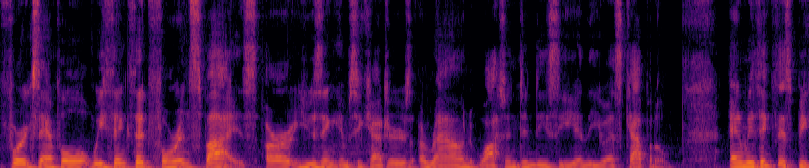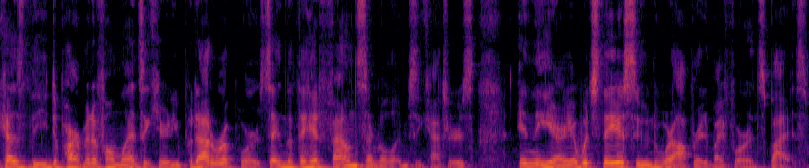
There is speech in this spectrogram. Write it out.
for example, we think that foreign spies are using IMSI catchers around Washington, D.C. and the U.S. Capitol. And we think this because the Department of Homeland Security put out a report saying that they had found several IMSI catchers in the area, which they assumed were operated by foreign spies.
